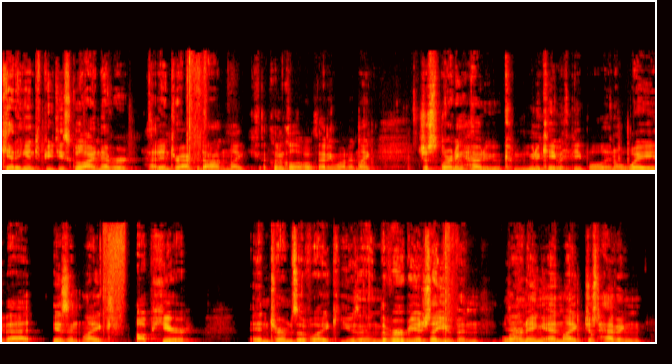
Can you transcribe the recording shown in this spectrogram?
getting into PT school, I never had interacted on like a clinical level with anyone, and like just learning how to communicate with people in a way that isn't like up here in terms of like using the verbiage that you've been Yeah. learning and like just having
